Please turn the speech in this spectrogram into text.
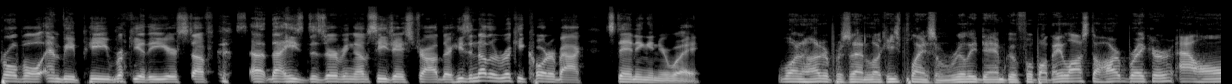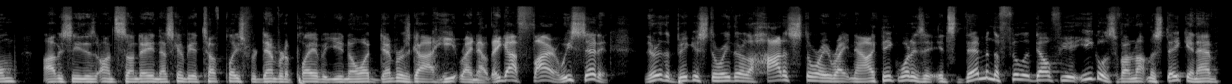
Pro Bowl MVP, rookie of the year stuff uh, that he's deserving of. CJ Stroud there. He's another rookie quarterback standing in your way. 100%. Look, he's playing some really damn good football. They lost a heartbreaker at home, obviously, this on Sunday, and that's going to be a tough place for Denver to play. But you know what? Denver's got heat right now. They got fire. We said it. They're the biggest story. They're the hottest story right now. I think, what is it? It's them and the Philadelphia Eagles, if I'm not mistaken, have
